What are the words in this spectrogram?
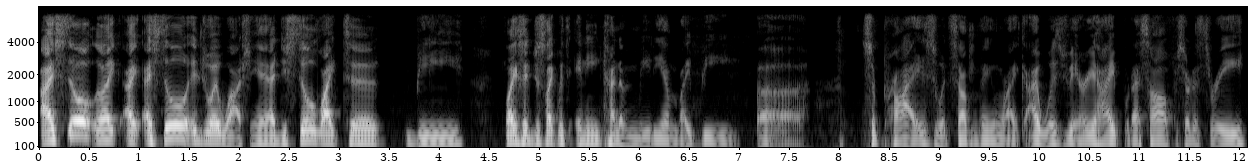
i still like I, I still enjoy watching it. I do still like to be like i said just like with any kind of medium like be uh surprised with something. Like i was very hyped when i saw persona 3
